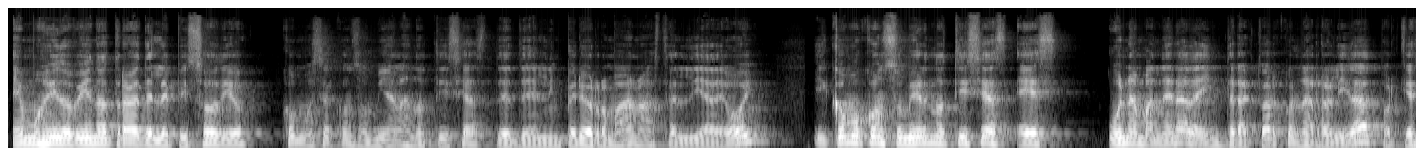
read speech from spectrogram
hemos ido viendo a través del episodio cómo se consumían las noticias desde el Imperio Romano hasta el día de hoy y cómo consumir noticias es una manera de interactuar con la realidad porque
